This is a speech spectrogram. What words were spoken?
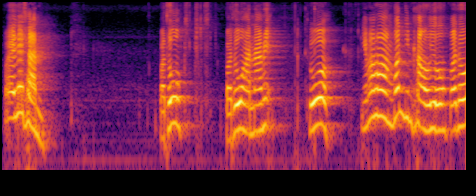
ไปได้ทันปลาทูปลาทูหันหน้ามิทู อย่ามาห้องคนกินข้าวอยู่ปลาทู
